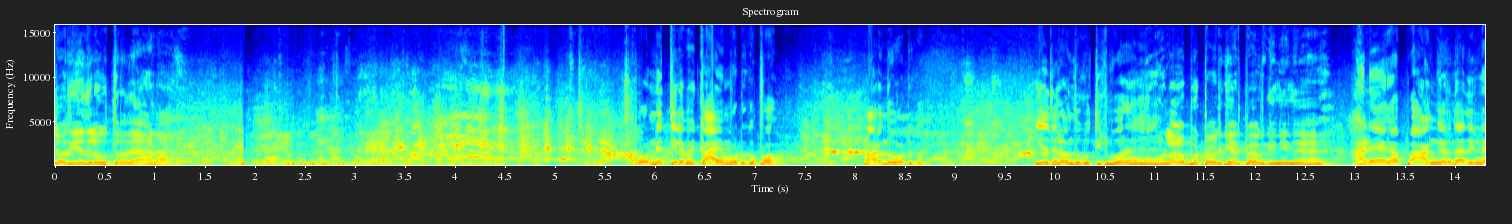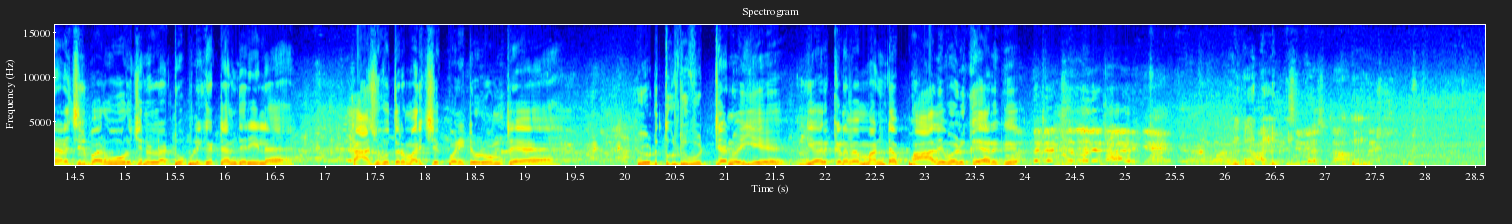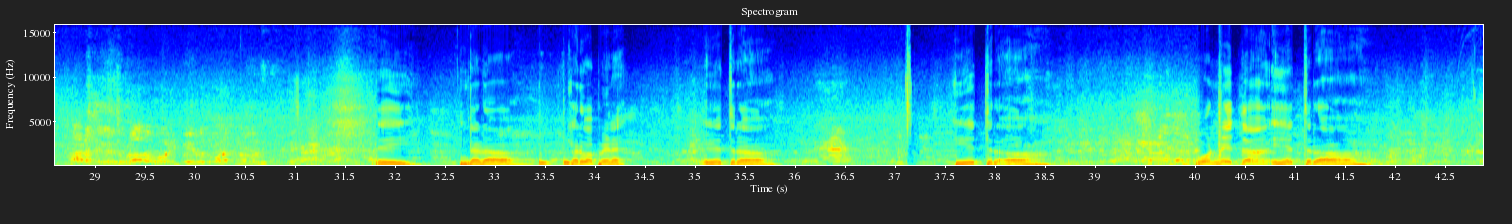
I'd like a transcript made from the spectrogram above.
ஜோதி எதில் ஊத்துறதே ஆடா? போ நெத்தியில் போய் காயம் போட்டுக்கோ போ. மருந்து போட்டுக்கோ. எதில் வந்து குத்திட்டு போகிற உலக பொட்ட வரைக்கும் இருப்ப அவருக்கு நீனு. அடேங்கப்பா அங்கேருந்து அது நினச்சிருப்பாரு. ஒரிஜினலாக டூப்ளிகேட்டான்னு தெரியல. காசு குத்துற மாதிரி செக் பண்ணிட்டு வருவோம்ட்டு. எடுத்துக்கிட்டு விட்டேன்னு வையே. ஏற்கனவே மண்டை பாதி வழுக்கையாக இருக்குது ஏய் இந்தாடா கருவாப்பேலை. ஏத்துறா ஏத்துறா ஒன்னே தான் ஏத்துறா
